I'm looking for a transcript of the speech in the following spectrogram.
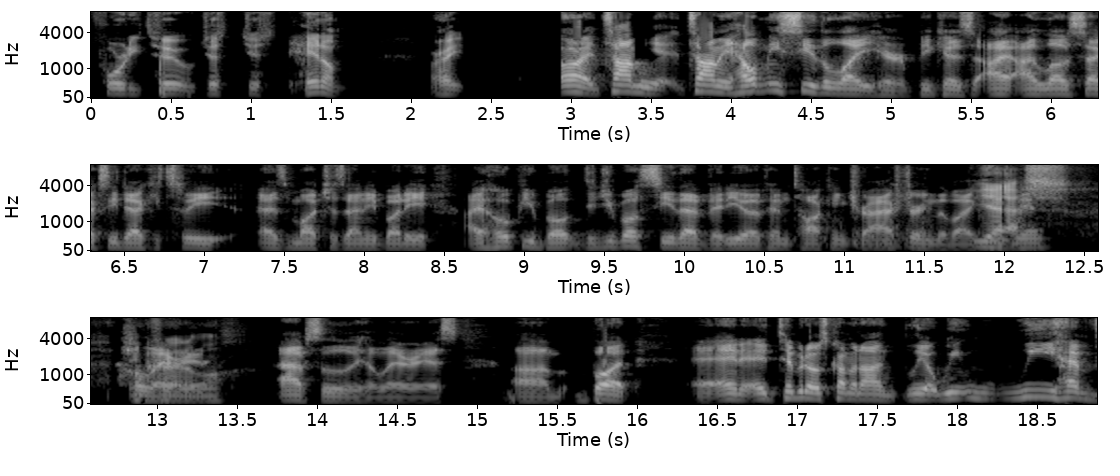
forty two. Just just hit him, right? All right, Tommy. Tommy, help me see the light here because I, I love Sexy Dexy as much as anybody. I hope you both did. You both see that video of him talking trash during the Vikings game? yes, Hilarious. incredible. absolutely hilarious. Um, but and, and Thibodeaux's coming on, Leo. We we have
